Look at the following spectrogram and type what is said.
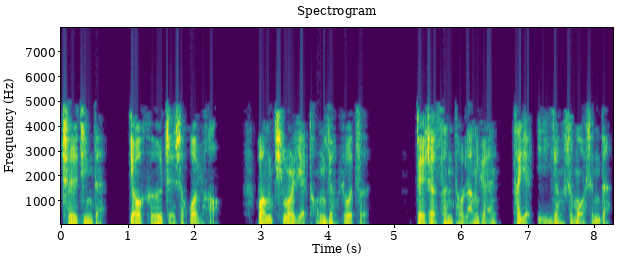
吃惊的又何止是霍雨浩？王秋儿也同样如此，对这三头狼猿，他也一样是陌生的。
